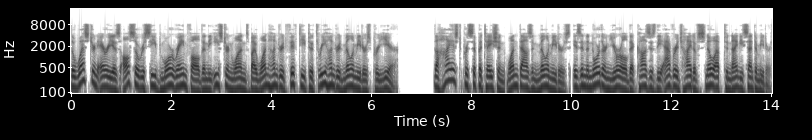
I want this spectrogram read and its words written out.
The western areas also received more rainfall than the eastern ones by 150 to 300 mm per year. The highest precipitation 1000 mm is in the northern Ural that causes the average height of snow up to 90 cm.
